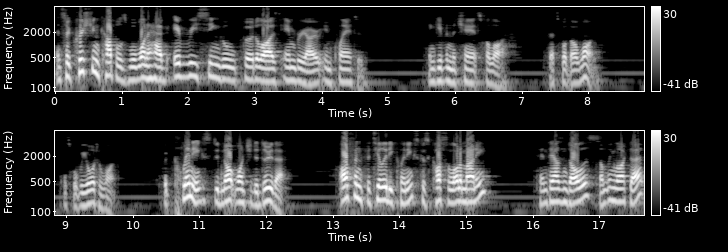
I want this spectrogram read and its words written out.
And so Christian couples will want to have every single fertilized embryo implanted and given the chance for life. That's what they'll want. That's what we ought to want. But clinics did not want you to do that. Often fertility clinics, because it costs a lot of money, $10,000, something like that,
